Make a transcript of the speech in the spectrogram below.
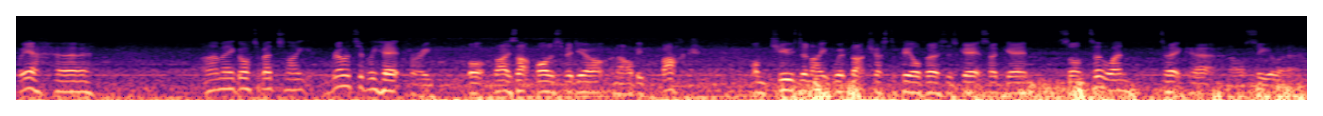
but yeah, uh, I may go to bed tonight relatively hate free. But that is that for this video, and I'll be back on Tuesday night with that Chesterfield versus Gateshead game. So until then, take care, and I'll see you later.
